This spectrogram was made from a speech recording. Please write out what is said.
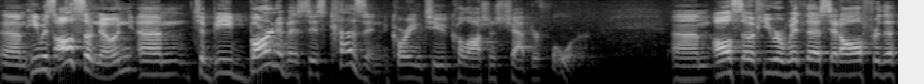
Um, he was also known um, to be Barnabas' cousin, according to Colossians chapter 4. Um, also, if you were with us at all for the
